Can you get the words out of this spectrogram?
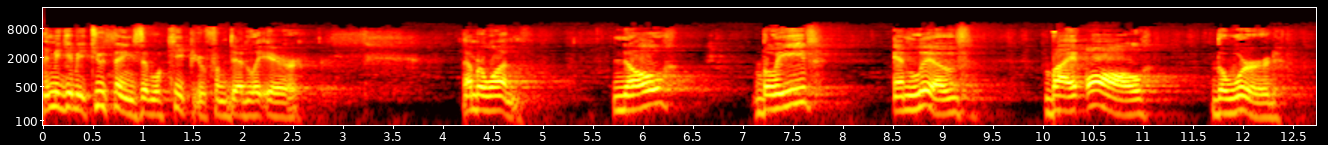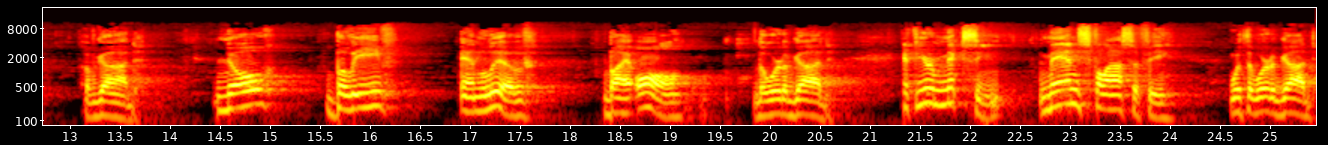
let me give you two things that will keep you from deadly error. Number one, know, believe, and live by all the Word of God. Know, believe, and live by all the Word of God. If you're mixing man's philosophy with the Word of God,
